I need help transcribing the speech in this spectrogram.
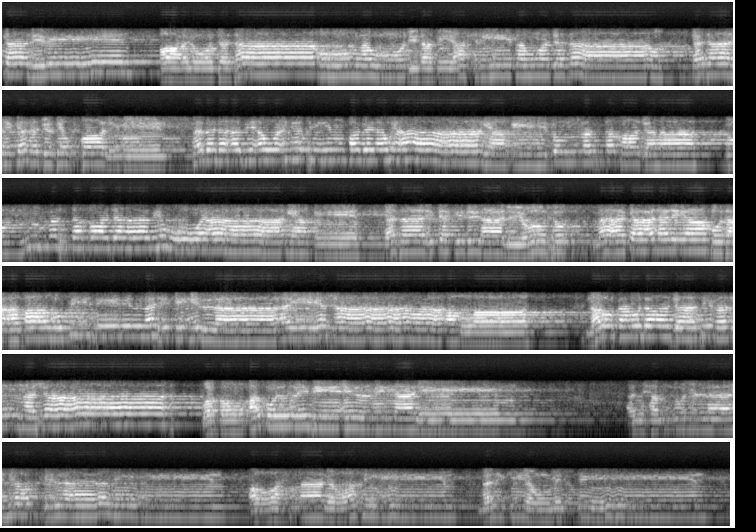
كاذبين قالوا جزاؤه من وجد في أحره فهو جزاؤه. كذلك نجزي الظالمين. فبدأ بأوعيتهم قبل وعاء أخيه ثم استخرجها ثم استخرجها من وعاء أخيه. كذلك كدنا ليوسف ما كان ليأخذ أخاه في دين الملك إلا أن يشاء الله. نرفع درجات من نشاء وفوق كل ذي علم عليم. الحمد لله رب العالمين. الرحمن الرحيم. ملك يوم الدين.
